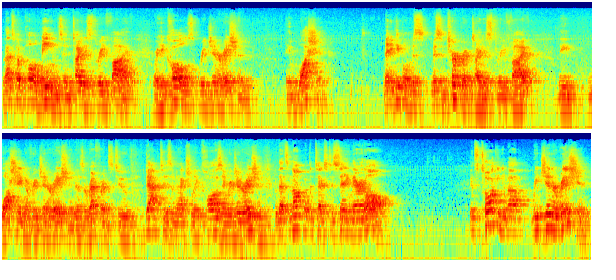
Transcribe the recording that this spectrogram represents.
And that's what Paul means in Titus 3:5, where he calls regeneration a washing. Many people mis misinterpret Titus 3:5, the washing of regeneration, as a reference to baptism actually causing regeneration, but that's not what the text is saying there at all. It's talking about regeneration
